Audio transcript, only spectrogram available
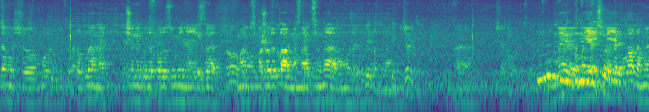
тому, що можуть бути проблеми, якщо не буде порозуміння із мажоритарними акціонерами, може бути проблеми. Ну, Ми, ми, як, ми як влада, ми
